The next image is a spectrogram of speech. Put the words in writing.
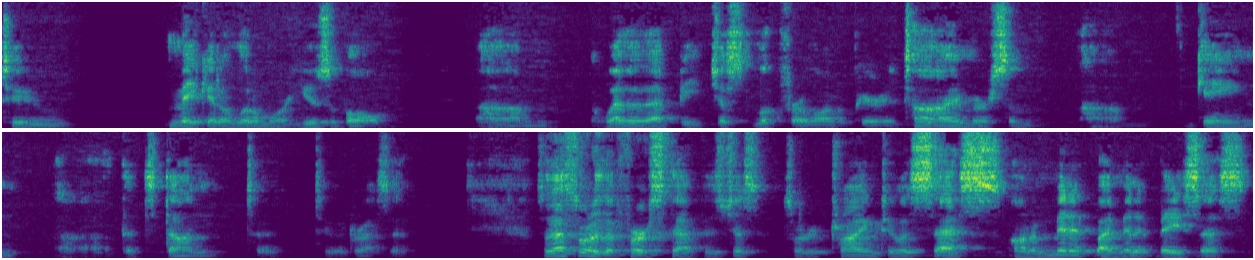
to make it a little more usable, um, whether that be just look for a longer period of time or some um, gain uh, that's done to, to address it. So that's sort of the first step is just sort of trying to assess on a minute by minute basis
